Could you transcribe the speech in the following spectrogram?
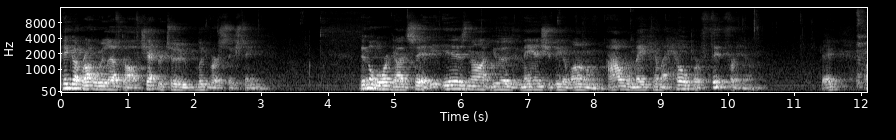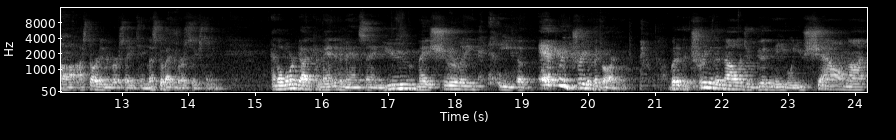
Pick up right where we left off, chapter 2, look at verse 16. Then the Lord God said, It is not good that man should be alone. I will make him a helper fit for him. Okay? Uh, I started in verse 18. Let's go back to verse 16. And the Lord God commanded a man, saying, You may surely eat of every tree of the garden, but of the tree of the knowledge of good and evil you shall not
